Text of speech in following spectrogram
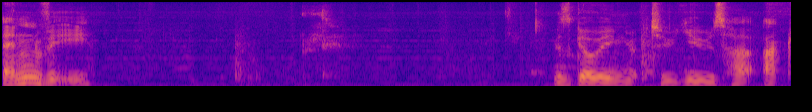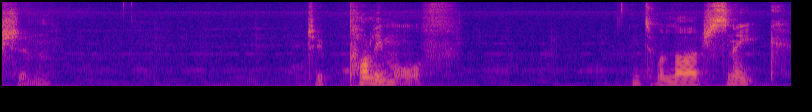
Envy is going to use her action to polymorph into a large snake.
